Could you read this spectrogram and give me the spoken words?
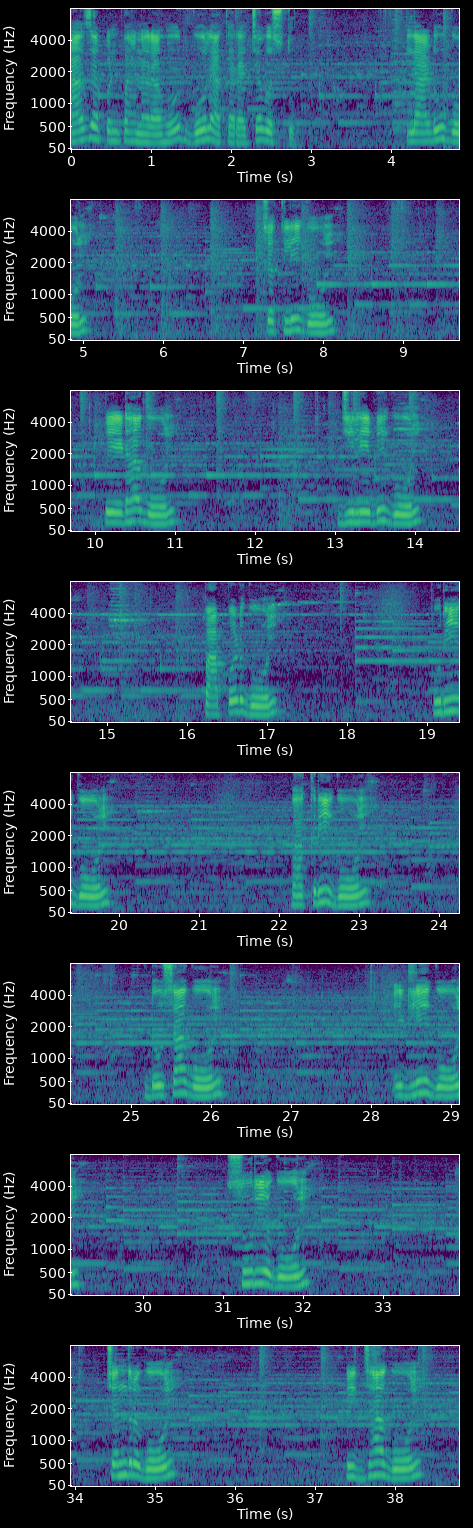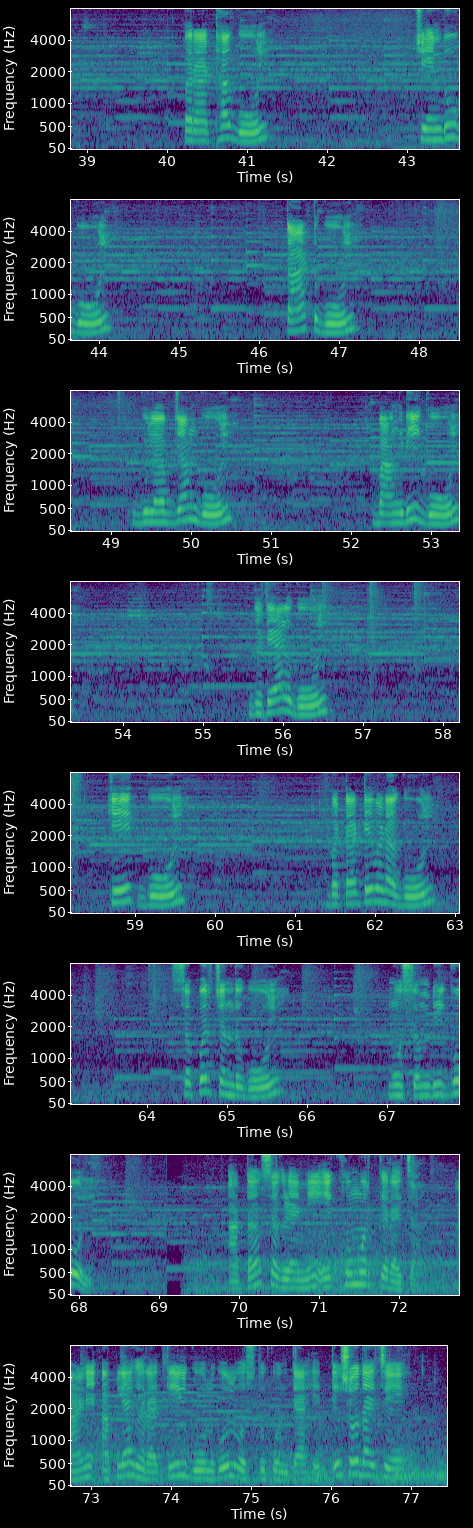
आज आपण पाहणार आहोत गोल आकाराच्या वस्तू. लाडू गोल चकली गोल पेढा गोल जिलेबी गोल पापड गोल पुरी गोल भाकरी गोल डोसा गोल इडली गोल सूर्य गोल, चंद्र गोल, पिझ्झा गोल, पराठा गोल, चेंडू गोल, ताट गोल, गुलाबजाम गोल, बांगडी गोल, घड्याळ गोल, केक गोल बटाटेवडा गोल सफरचंद गोल मोसंबी गोल. आता सगळ्यांनी एक होमवर्क करायचा आणि आपल्या घरातील गोल गोल वस्तू कोणत्या आहेत ते शोधायचे.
